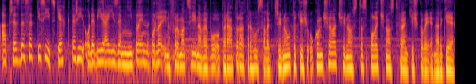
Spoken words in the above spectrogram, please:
a přes 10 tisíc těch, kteří odebírají zemní plyn. Podle informací na webu operátora trhu s elektřinou totiž ukončila činnost společnost Františkovy energie.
